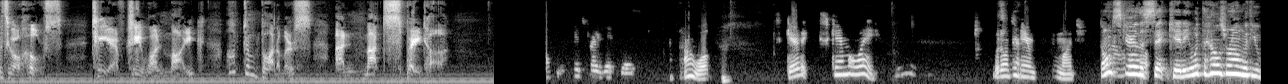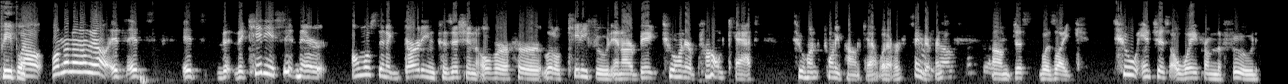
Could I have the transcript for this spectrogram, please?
With your hosts, TFG1 Mike, Optum Bottomus, and Matt Spader. Oh well, scare the, scare them away. But don't scare them too much. Don't scare the sick kitty. What the hell's wrong with you people? Well, well, no, no, no, no. It's it's it's the the kitty is sitting there almost in a guarding position over her little kitty food, and our big 200 pound cat, 220 pound cat, whatever, same difference. Um, just was like two inches away from the food,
